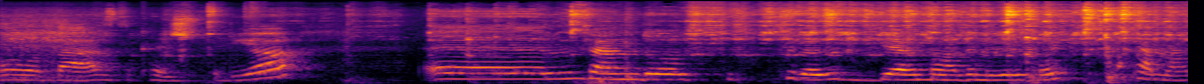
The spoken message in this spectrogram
O daha hızlı karıştırıyor. Ee, Sen de o sırada diğer malzemeleri koy. tamam.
